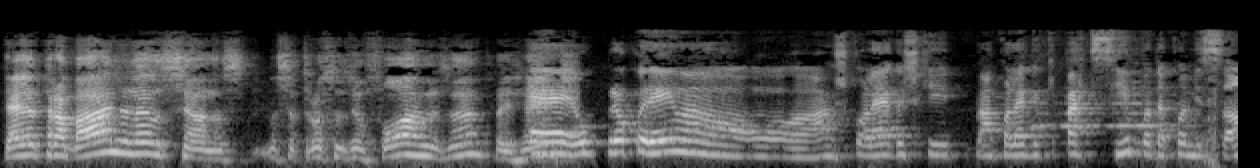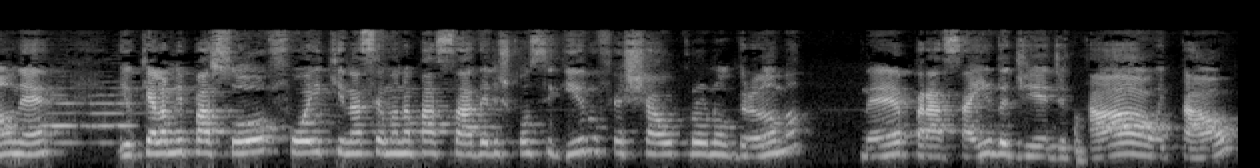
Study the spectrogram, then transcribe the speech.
Teletrabalho, né, Luciana? Você trouxe os informes, né, para gente? É, eu procurei uma, uma, as colegas que, uma colega que participa da comissão, né? E o que ela me passou foi que na semana passada eles conseguiram fechar o cronograma né, para a saída de edital e tal.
